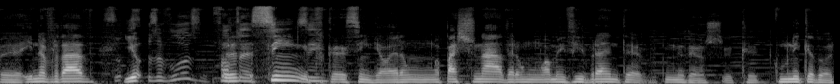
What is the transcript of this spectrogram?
eh, e na verdade. eu, Sousa Veloso? Falta... eh, sim, Sim. porque assim, ele era um apaixonado, era um homem vibrante, eh, meu Deus, que comunicador.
